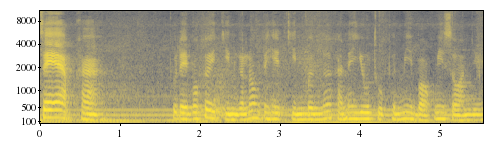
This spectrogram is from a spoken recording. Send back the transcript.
แซ่บๆค่ะ ผู้ใดบ่เคยกินก็ลองไปเฮ็ดกินเบิ่งเด้อค่ะใน YouTube เพิ่นมีบอกมีสอนอยู่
